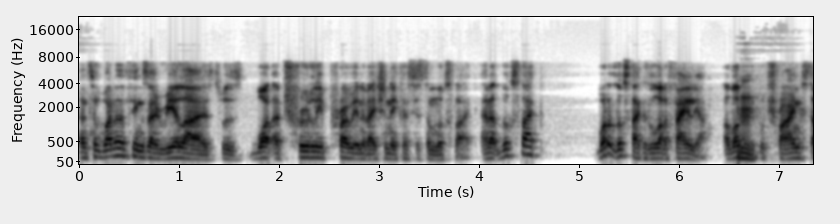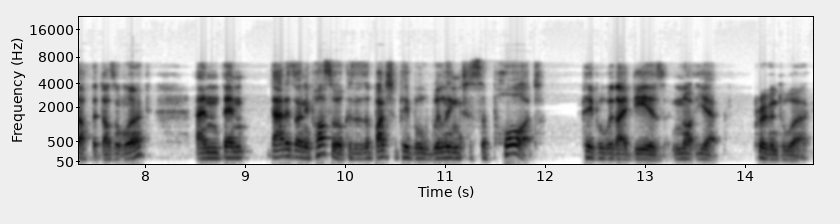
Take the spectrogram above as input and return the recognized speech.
And so one of the things I realized was what a truly pro innovation ecosystem looks like. And it looks like what it looks like is a lot of failure, a lot mm. of hmm. people trying stuff that doesn't work. And then that is only possible because there's a bunch of people willing to support people with ideas not yet proven to work.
